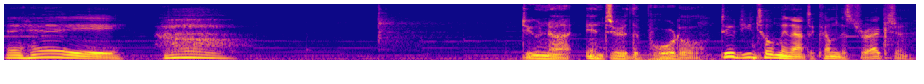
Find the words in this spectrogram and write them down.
Hey, hey. Do not enter the portal. Dude, you told me not to come this direction.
